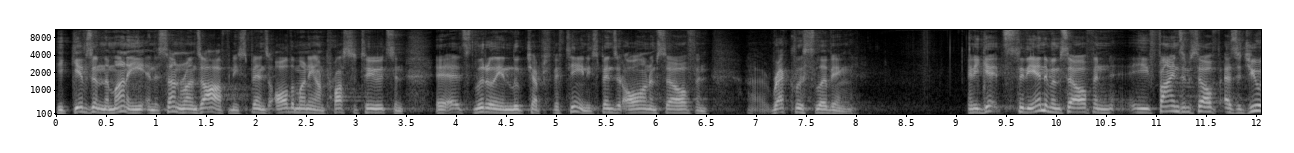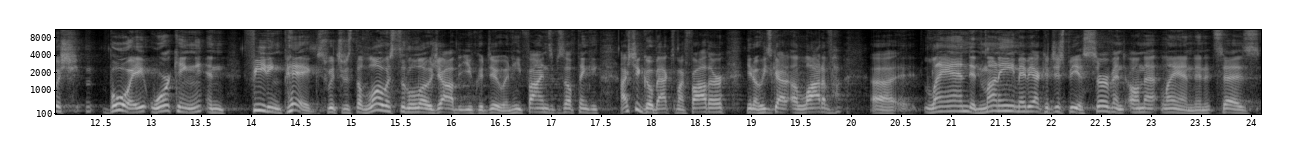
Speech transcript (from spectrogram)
He gives him the money, and the son runs off and he spends all the money on prostitutes. And it's literally in Luke chapter 15. He spends it all on himself and uh, reckless living. And he gets to the end of himself and he finds himself as a Jewish boy working and feeding pigs, which was the lowest of the low job that you could do. And he finds himself thinking, I should go back to my father. You know, he's got a lot of uh, land and money. Maybe I could just be a servant on that land. And it says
